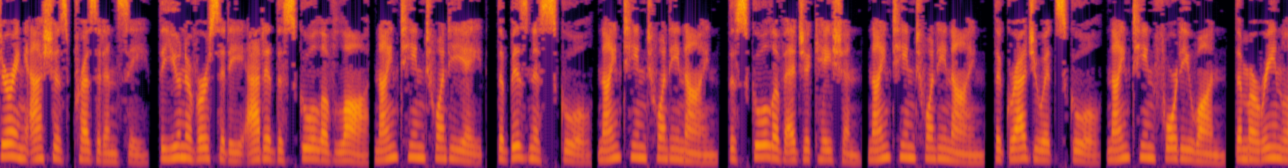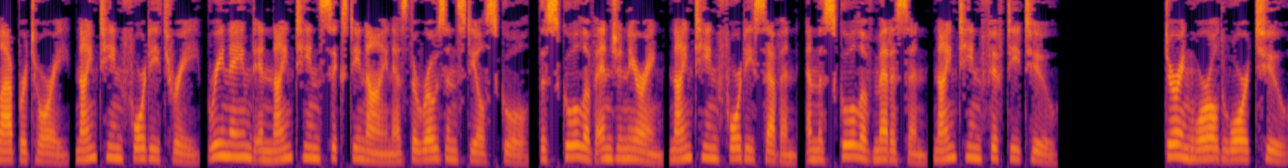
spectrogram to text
During Ashe's presidency, the university added the School of Law 1928, the Business School 1929, the School of Education 1929, the Graduate School 1941, the Marine Laboratory 1943, renamed in 1969 as the Rosenstiel School, the School of Engineering 1947, and the School of Medicine 1952. During World War II,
